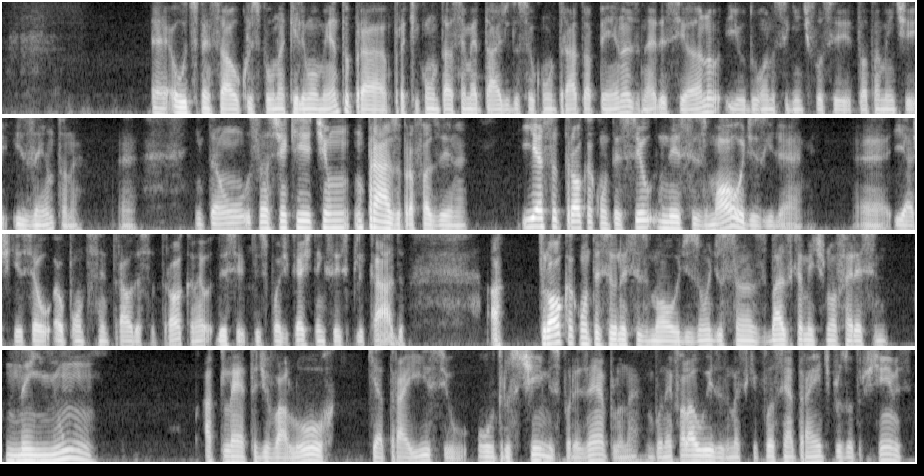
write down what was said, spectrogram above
é, ou dispensar o Chris Paul naquele momento para que contasse a metade do seu contrato apenas, né, desse ano e o do ano seguinte fosse totalmente isento, né? É. Então o Suns tinha que tinha um, um prazo para fazer, né? E essa troca aconteceu nesses moldes, Guilherme. É, e acho que esse é o, é o, ponto central dessa troca, né, desse, desse podcast, tem que ser explicado. A troca aconteceu nesses moldes, onde o Suns basicamente não oferece nenhum atleta de valor que atraísse outros times, por exemplo, né? Não vou nem falar Wizards, mas que fossem atraentes para os outros times,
